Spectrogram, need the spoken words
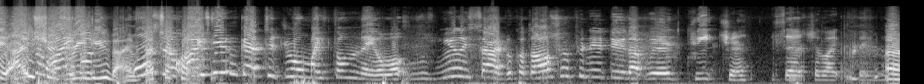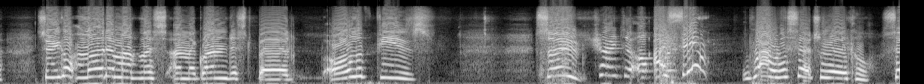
Hey, I should I redo that Also, I didn't get to draw my thumbnail. It was really sad because I was hoping to do that weird creature searcher like thing. Uh, so we got Murder Madness and the Grandest Bird. All of these. So Trying to upload. I think. Wow, this is actually really cool. So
